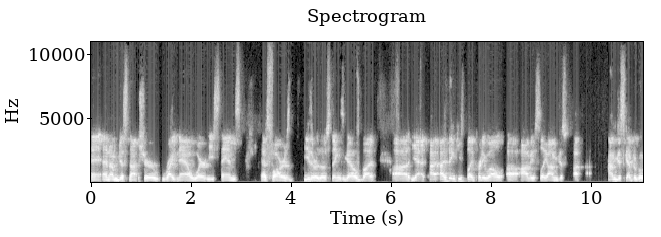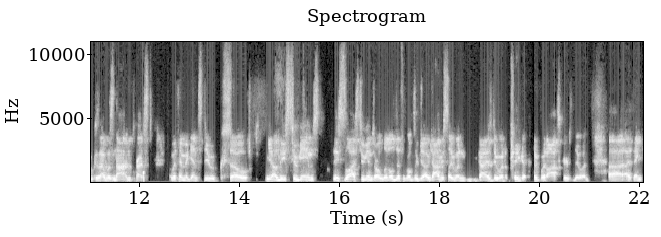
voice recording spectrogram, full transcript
And, I'm just not sure right now where he stands as far as either of those things go. But uh, yeah, I, I, think he's played pretty well. Uh, obviously, I'm just I, I'm just skeptical because I was not impressed with him against Duke. So you know, these two games these last two games are a little difficult to judge. Obviously, when guys do what what Oscar's doing, uh, I think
